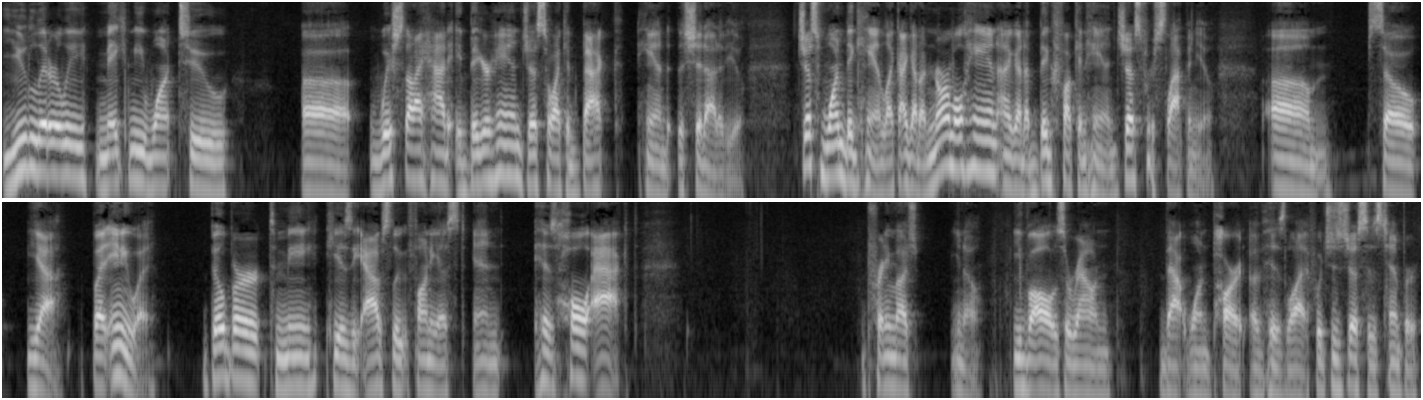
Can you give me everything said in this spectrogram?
You literally make me want to uh, wish that I had a bigger hand just so I could backhand the shit out of you. Just one big hand. Like I got a normal hand, I got a big fucking hand just for slapping you. Um, so, yeah. But anyway, Bill Burr, to me, he is the absolute funniest. And his whole act pretty much, you know, evolves around that one part of his life, which is just his temper.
